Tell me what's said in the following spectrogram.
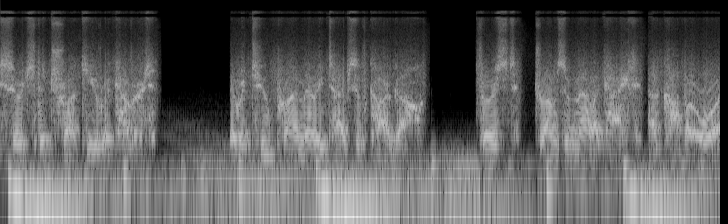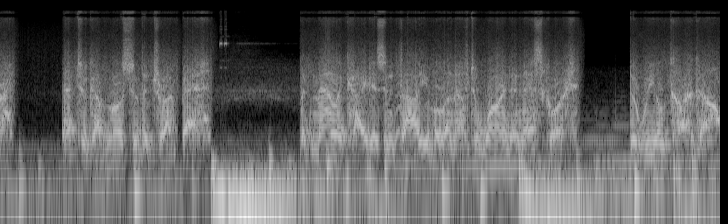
We searched the truck you recovered. There were two primary types of cargo. First, drums of malachite, a copper ore. That took up most of the truck bed. But malachite isn't valuable enough to warrant an escort. The real cargo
